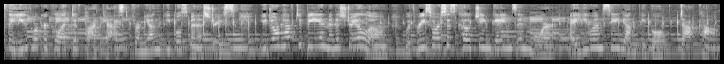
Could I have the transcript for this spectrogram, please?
is the Youth Worker Collective podcast from Young People's Ministries. You don't have to be in ministry alone with resources, coaching, games, and more at umcyoungpeople.com.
